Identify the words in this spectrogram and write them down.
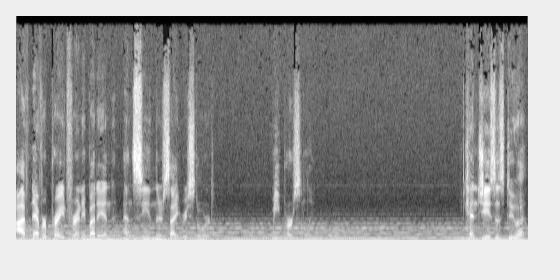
I've never prayed for anybody and, and seen their sight restored, me personally. Can Jesus do it?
